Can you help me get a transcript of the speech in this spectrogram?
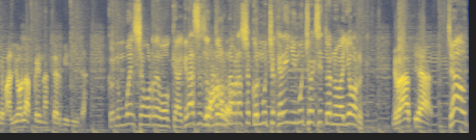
que valió la pena ser vivida. Con un buen sabor de boca. Gracias, doctor. Claro. Un abrazo con mucho cariño y mucho éxito en Nueva York. Gracias. Chao.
